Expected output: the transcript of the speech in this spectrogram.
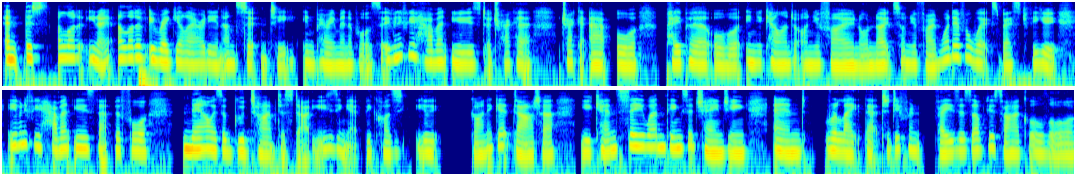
And there's a lot of, you know, a lot of irregularity and uncertainty in perimenopause. So even if you haven't used a tracker tracker app or paper or in your calendar on your phone or notes on your phone, whatever works best for you, even if you haven't used that before, now is a good time to start using it because you're going to get data. You can see when things are changing and relate that to different phases of your cycle or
